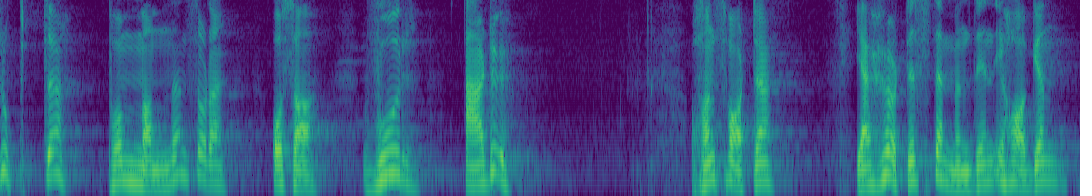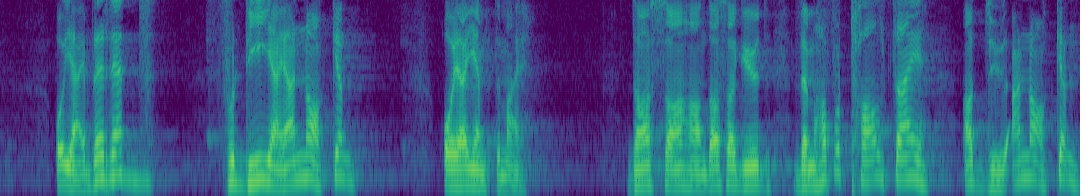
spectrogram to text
ropte på mannen, står det, og sa 'Hvor er du?' Og han svarte, 'Jeg hørte stemmen din i hagen, og jeg ble redd, fordi jeg er naken, og jeg gjemte meg.' Da sa han, da sa Gud, 'Hvem har fortalt deg at du er naken?'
